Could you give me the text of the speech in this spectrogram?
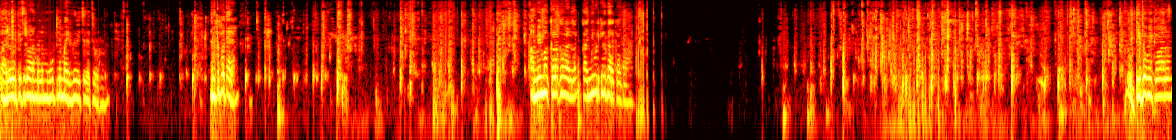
പാൽ കുടിപ്പിച്ചിട്ട് വേണം വെള്ളം മൂട്ടിൽ മരുന്ന് വെച്ച് തേച്ച് കൊടുക്കണം. എനിക്കിപ്പോ തരാം. അമ്മയും മക്കളൊക്കെ വെള്ളം കഞ്ഞി കുടിക്കണ തിരക്കാട്ടോ. കുട്ടിയിപ്പോ മിക്കവാറും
